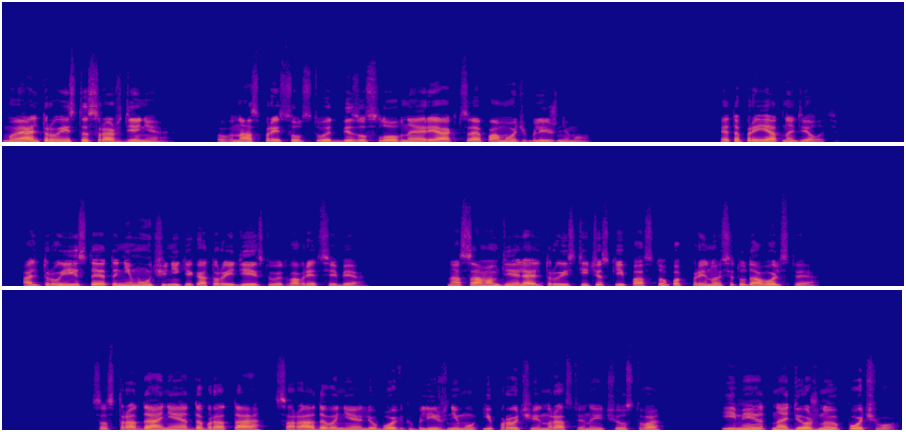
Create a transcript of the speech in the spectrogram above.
Мы альтруисты с рождения. В нас присутствует безусловная реакция помочь ближнему. Это приятно делать. Альтруисты — это не мученики, которые действуют во вред себе. На самом деле альтруистический поступок приносит удовольствие. Сострадание, доброта, сорадование, любовь к ближнему и прочие нравственные чувства — имеют надежную почву.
